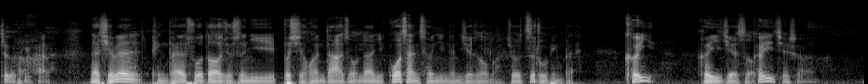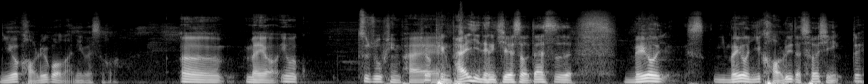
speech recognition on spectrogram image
这个品牌了。那前面品牌说到就是你不喜欢大众，那你国产车你能接受吗？就是自主品牌，可以，可以接受，可以接受。你有考虑过吗？那个时候？呃，没有，因为自主品牌，就品牌你能接受，但是没有你没有你考虑的车型。对，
